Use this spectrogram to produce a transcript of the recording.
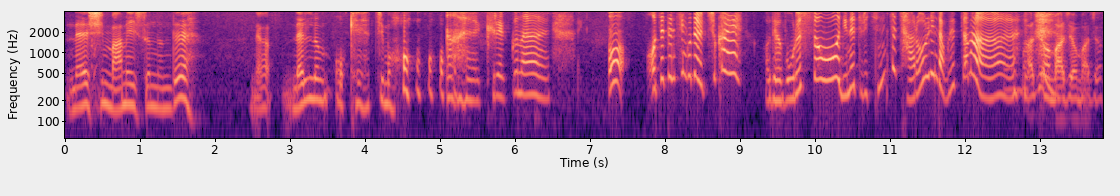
내심 마음에 있었는데 내가 낼름 오케이 했지 뭐. 아, 그랬구나. 어, 어쨌든 친구들 축하해. 어, 내가 모르겠어. 니네 둘이 진짜 잘 어울린다고 했잖아. 맞아, 맞아, 맞아.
